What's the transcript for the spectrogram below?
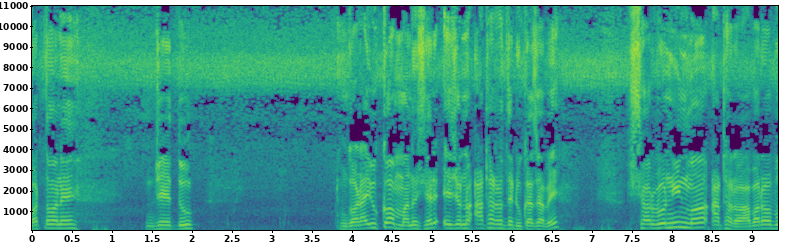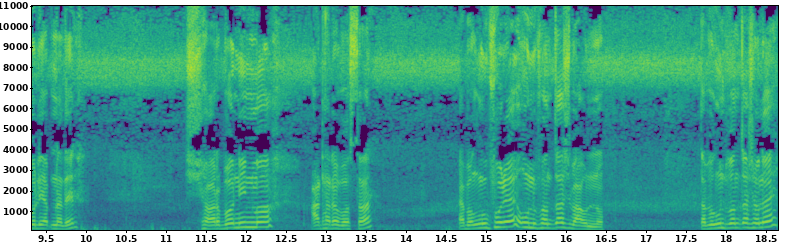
বর্তমানে যেহেতু গড়ায়ু কম মানুষের এই জন্য আঠারোতে ঢুকা যাবে। সর্বনিম্ন আঠারো আবারও বলি আপনাদের। সর্বনিম্ন আঠারো বছর এবং উপরে উনপঞ্চাশ বাউন্ন। তবে উনপঞ্চাশ হলে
